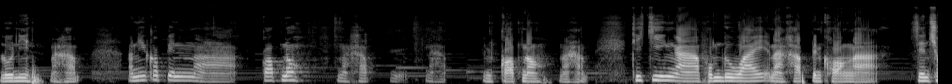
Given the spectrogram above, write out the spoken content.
โลนินนะครับ อันนี้ก็เป็นอ่ากรอบเนาะนะครับนี่นะครับเป็นกรอบเนาะนะครับ ที่จริงอ่าผมดูไว้นะครับเป็นของอ่าเซนโช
